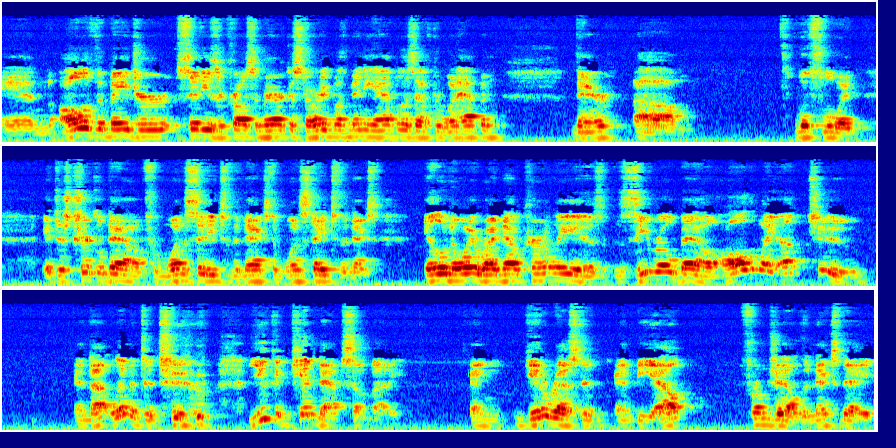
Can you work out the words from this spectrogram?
and all of the major cities across America, starting with Minneapolis after what happened there um, with Floyd, it just trickled down from one city to the next and one state to the next. Illinois right now currently is zero bail all the way up to, and not limited to, you could kidnap somebody and get arrested and be out from jail the next day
